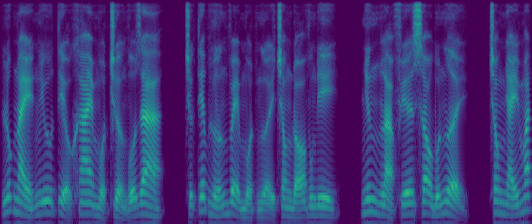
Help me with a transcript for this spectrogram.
Lúc này Ngưu Tiểu Khai một trưởng vỗ ra, trực tiếp hướng về một người trong đó vung đi, nhưng là phía sau bốn người, trong nháy mắt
